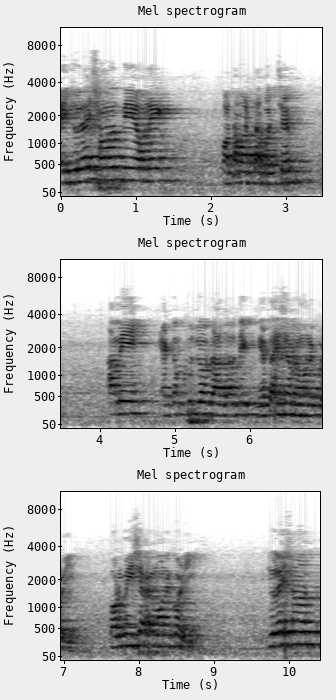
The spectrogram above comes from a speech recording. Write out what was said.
এই জুলাই সনদ নিয়ে অনেক কথাবার্তা হচ্ছে। আমি একদম ক্ষুদ্র রাজনৈতিক নেতা হিসাবে মনে করি, কর্মী হিসাবে মনে করি, জুলাই সনদ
